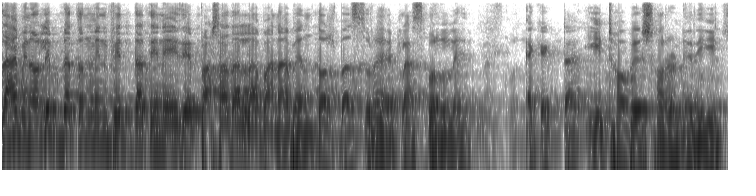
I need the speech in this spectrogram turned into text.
জাহাবিন ও লিবদাতুন মিন ফিদ্দাতিন। এই যে প্রাসাদ আল্লাহ বানাবেন, দশ বার সুরা ক্লাস করলে এক একটা ইট হবে স্মরণের ইট।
